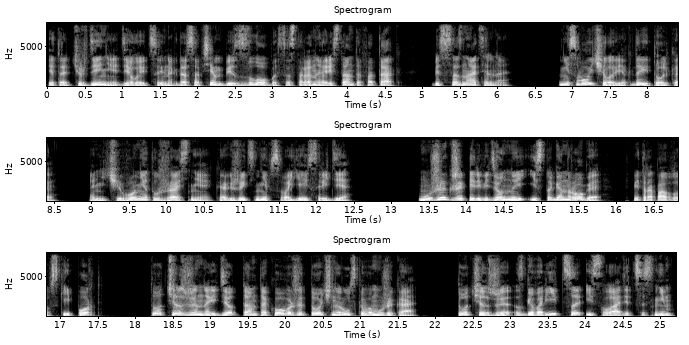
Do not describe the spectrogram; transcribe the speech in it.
Это отчуждение делается иногда совсем без злобы со стороны арестантов, а так, бессознательно. Не свой человек, да и только. А ничего нет ужаснее, как жить не в своей среде. Мужик же, переведенный из Таганрога, Петропавловский порт, тотчас же найдет там такого же точно русского мужика, тотчас же сговорится и сладится с ним,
